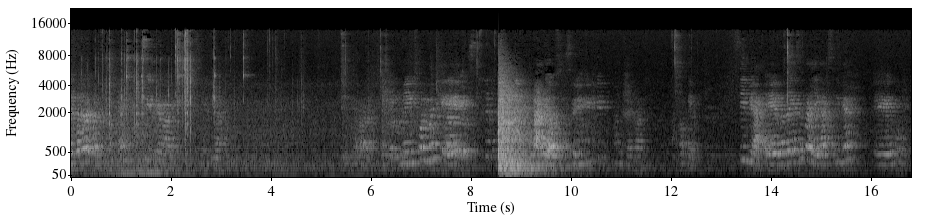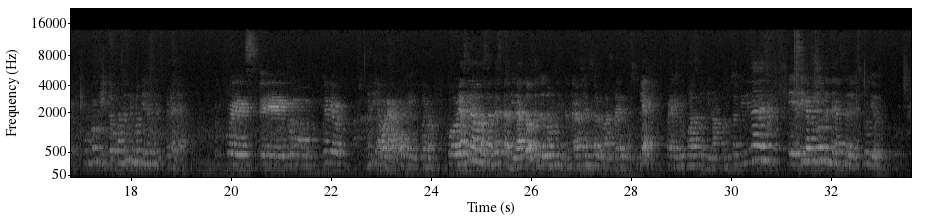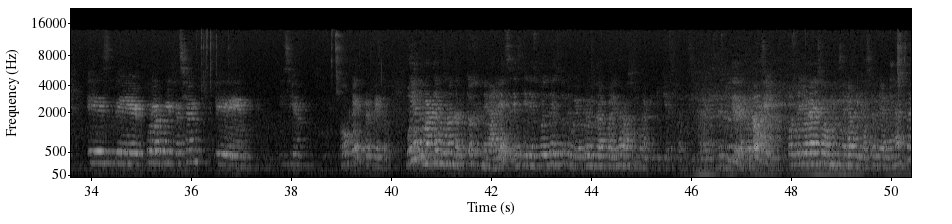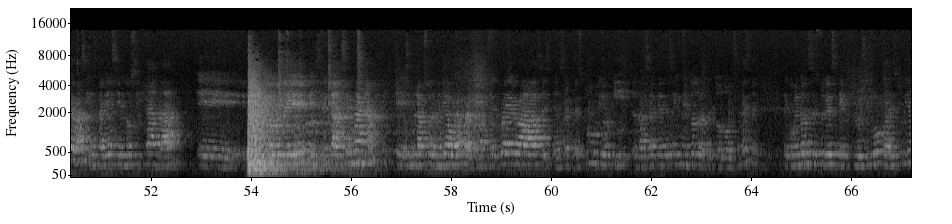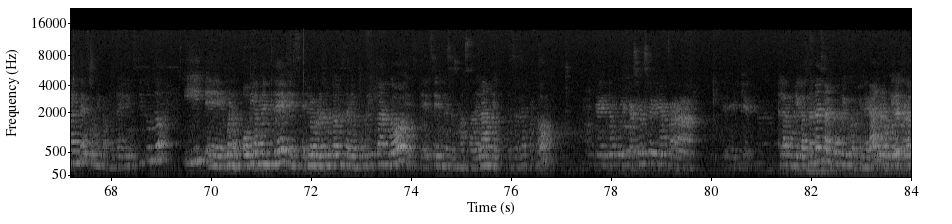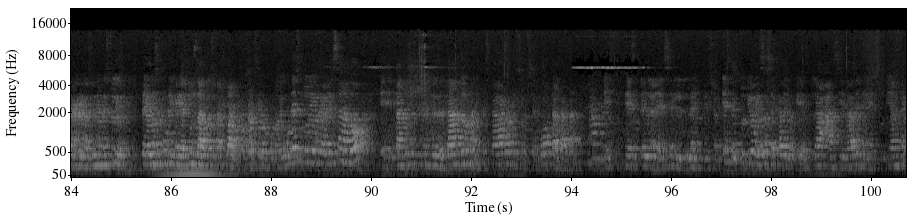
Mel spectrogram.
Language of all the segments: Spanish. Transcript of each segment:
Recuérdame cuál es tu nombre. Silvia Vargas. Silvia. Silvia Vargas. Ok, me informan que varios. Sí. Ok. Silvia, eh, ¿batallaste para llegar, Silvia? Eh, un poquito. Un poquito. ¿Cuánto tiempo tienes en espera ya? Pues eh, como media hora. Media hora, ok, bueno, como verás tenemos bastantes candidatos, entonces vamos a intentar hacer esto lo más breve posible tú puedas continuar con tus actividades. Eh, Silvia, ¿cómo te enteraste del estudio? Este, por la publicación que hicieron. Ok, perfecto. Voy a tomarte algunos datos generales este, y después de esto te voy a preguntar cuál es la razón por la que tú quieres participar en este estudio, ¿de acuerdo? Sí. Posterior a eso vamos a hacer la aplicación de algunas pruebas y estaría siendo citada eh, periodo de este, cada semana, eh, un lapso de media hora para tomarte pruebas, este, hacerte estudios y hacerte este seguimiento durante todo el semestre. Te comento que este estudio es exclusivo para estudiantes, únicamente del instituto, y eh, bueno, obviamente este, los resultados estarían publicando este, seis meses más adelante. ¿Estás de acuerdo? Ok, la publicación sería para eh, quién? La publicación es al público en general, porque es la publicación de un estudio, pero no se publicaría tus datos tal cual, o sea, sino como de un estudio realizado, eh, tantos estudiantes de tantos manifestaron y se observó tal, tal, tal. Es, es, es el- la intención. Este estudio es acerca de lo que es la ansiedad en el estudiante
